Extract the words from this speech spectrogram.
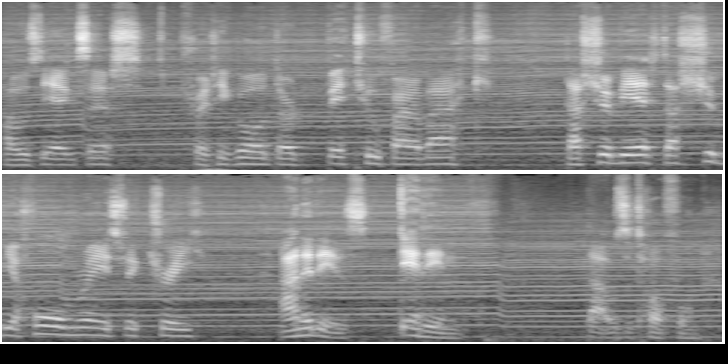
How's the exit? It's pretty good, they're a bit too far back. That should be it, that should be a home race victory. And it is. Get in. That was a tough one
